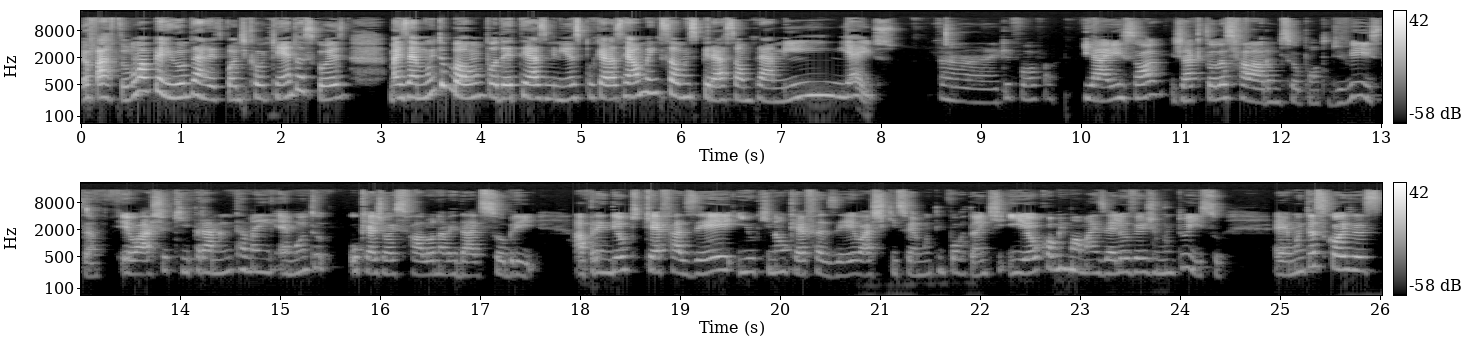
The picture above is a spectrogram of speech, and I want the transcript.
Eu faço uma pergunta, ela responde com 500 coisas. Mas é muito bom poder ter as meninas, porque elas realmente são uma inspiração pra mim, e é isso. Ai, que fofa. E aí, só já que todas falaram do seu ponto de vista, eu acho que pra mim também é muito o que a Joyce falou, na verdade, sobre aprender o que quer fazer e o que não quer fazer. Eu acho que isso é muito importante. E eu, como irmã mais velha, eu vejo muito isso. É, muitas coisas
